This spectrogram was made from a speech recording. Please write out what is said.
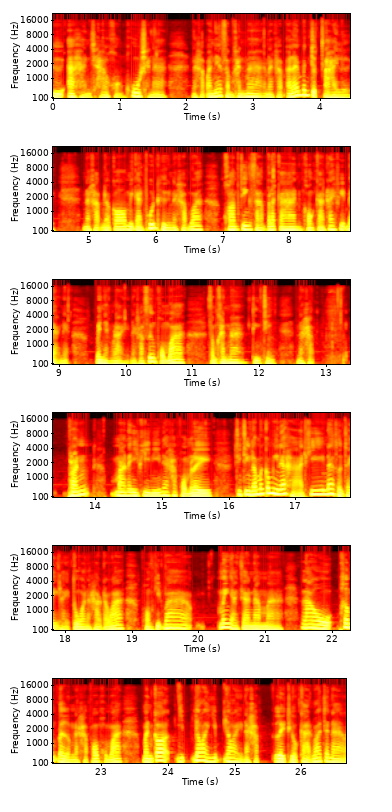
คืออาหารเช้าของผู้ชนะนะครับอันนี้สำคัญมากนะครับอันนั้นเป็นจุดตายเลยนะครับแล้วก็มีการพูดถึงนะครับว่าความจริง 3 ประการของการให้ feedback เนี่ยเป็นอย่างไรนะครับซึ่งผมว่าสำคัญมากจริง ๆนะครับเพราะฉะนั้นมาใน EP นี้เนี่ยครับผมเลยจริง ๆ แล้วมันก็มีเนื้อหาที่น่าสนใจอีกหลายตัวนะครับ แต่ว่าผมคิดว่า ไม่อยากจะนำมาเล่าเพิ่มเติมนะครับ เพราะผมว่ามันก็ยิบย่อยยิบย่อยนะครับ เลยถือโอกาสว่าจะนาว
